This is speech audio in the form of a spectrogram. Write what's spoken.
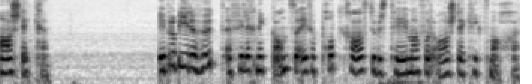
Anstecken. Ich probiere heute einen vielleicht nicht ganz so einfachen Podcast über das Thema vor Ansteckung zu machen.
